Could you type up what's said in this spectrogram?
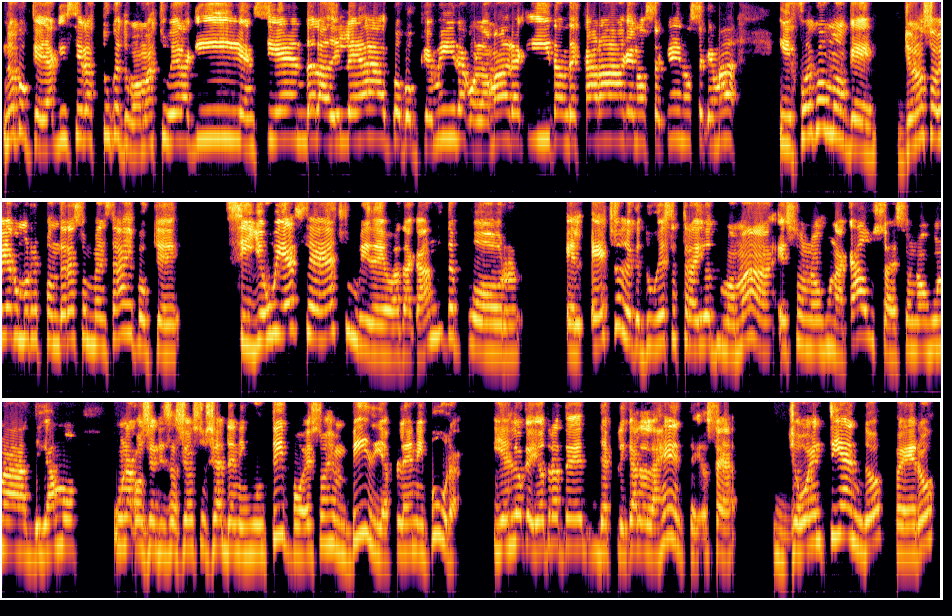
no, porque ya quisieras tú que tu mamá estuviera aquí, enciéndala, dile algo, porque mira, con la madre aquí tan descarada, que no sé qué, no sé qué más. Y fue como que yo no sabía cómo responder a esos mensajes, porque si yo hubiese hecho un video atacándote por el hecho de que tú hubieses traído a tu mamá, eso no es una causa, eso no es una, digamos, una concientización social de ningún tipo, eso es envidia plena y pura. Y es lo que yo traté de explicarle a la gente. O sea, yo entiendo, pero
